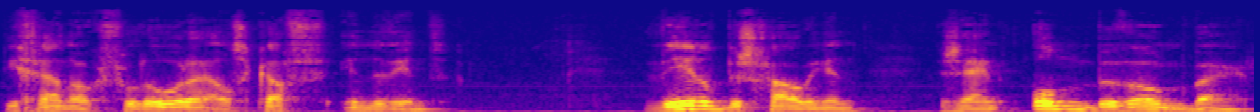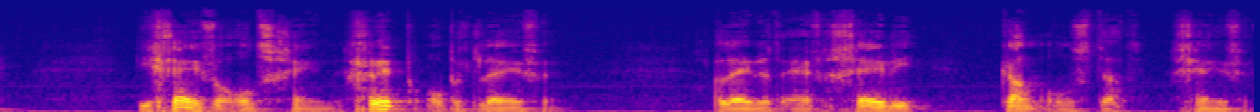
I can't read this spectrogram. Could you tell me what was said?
die gaan ook verloren als kaf in de wind. Wereldbeschouwingen zijn onbewoonbaar. Die geven ons geen grip op het leven. Alleen het evangelie kan ons dat geven.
